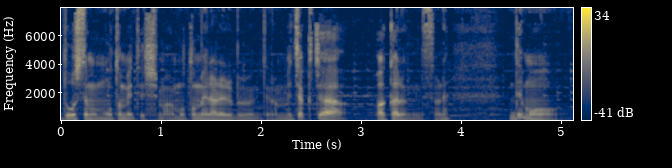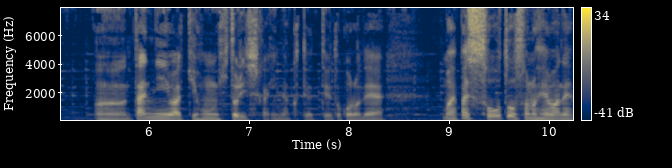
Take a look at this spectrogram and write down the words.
どうしても求めてしまう求められる部分っていうのはめちゃくちゃわかるんですよね。でもうん担任は基本一人しかいなくてっていうところでまあ、やっぱり相当その辺はね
